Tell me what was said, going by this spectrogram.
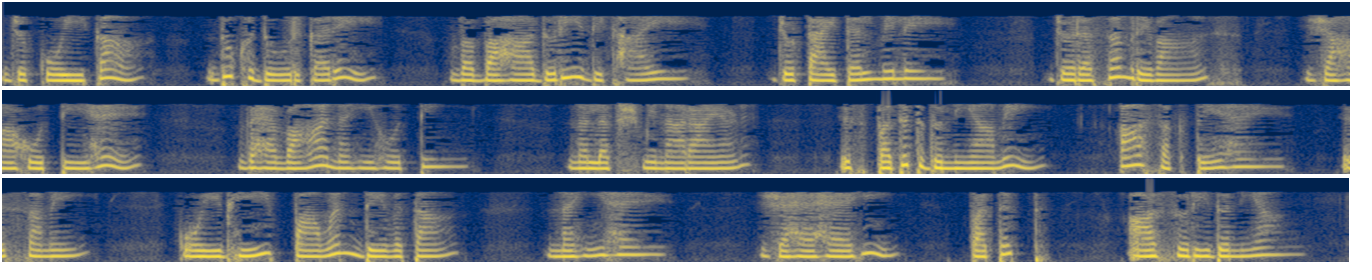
जो कोई का दुख दूर करे व बहादुरी दिखाए, जो टाइटल मिले, जो रसम रिवाज यहाँ होती है, वह वहाँ नहीं होती। न लक्ष्मी नारायण इस पतित दुनिया में आ सकते हैं। इस समय कोई भी पावन देवता नहीं है। यह है ही पतित आसुरी दुनिया।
